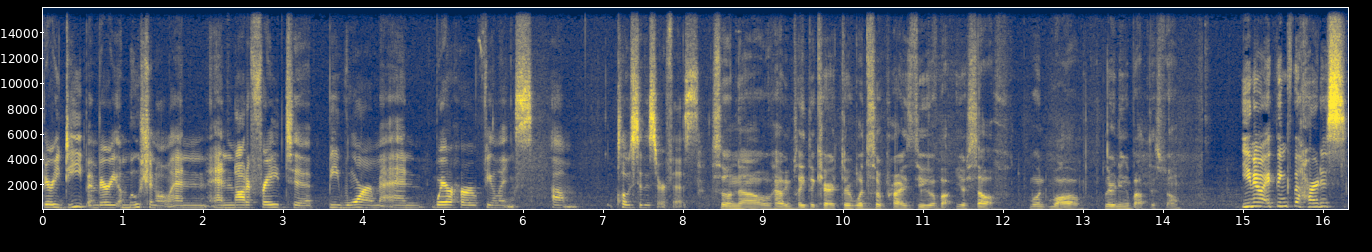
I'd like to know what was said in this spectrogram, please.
very deep and very emotional and, and not afraid to be warm and wear her feelings um, close to the surface. So now, having played the character, what surprised you about yourself while learning about this film? You know, I think the hardest,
